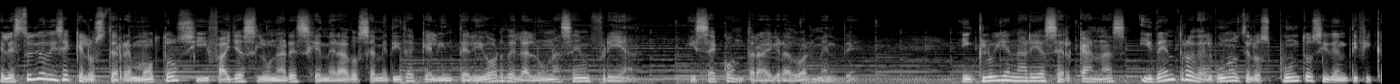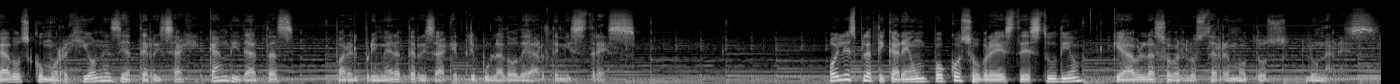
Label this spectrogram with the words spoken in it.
El estudio dice que los terremotos y fallas lunares generados a medida que el interior de la Luna se enfría y se contrae gradualmente incluyen áreas cercanas y dentro de algunos de los puntos identificados como regiones de aterrizaje candidatas para el primer aterrizaje tripulado de Artemis 3. Hoy les platicaré un poco sobre este estudio que habla sobre los terremotos lunares.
